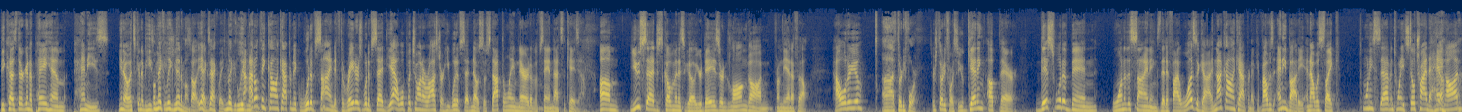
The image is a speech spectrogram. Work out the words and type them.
because they're going to pay him pennies. You know, it's going to be he's He'll make be league minimum. So- yeah, exactly. Make league Now, I don't think Colin Kaepernick would have signed if the Raiders would have said, "Yeah, we'll put you on a roster." He would have said no. So stop the lame narrative of saying that's the case. Yeah. Um, you said just a couple minutes ago your days are long gone from the NFL. How old are you? Uh, Thirty-four. There's 34. So you're getting up there. This would have been one of the signings that if I was a guy, not Colin Kaepernick, if I was anybody and I was like 27, 28, still trying to hang Yeah, on, yeah.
